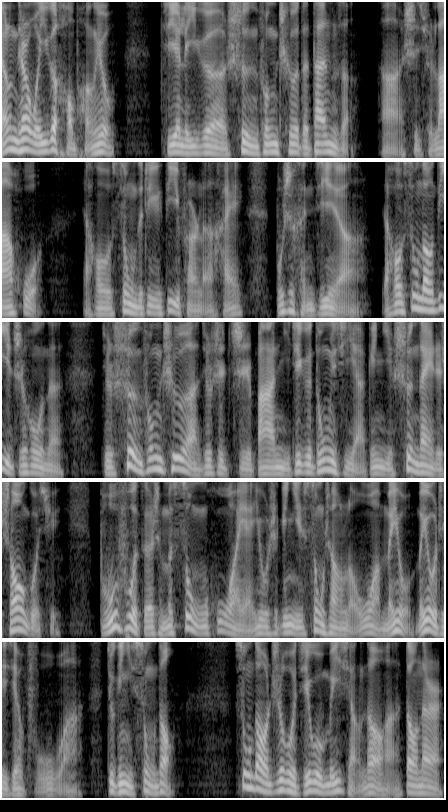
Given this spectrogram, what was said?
前两天我一个好朋友接了一个顺风车的单子啊，是去拉货，然后送的这个地方呢还不是很近啊。然后送到地之后呢，就是顺风车啊，就是只把你这个东西啊给你顺带着捎过去，不负责什么送货呀，又是给你送上楼啊，没有没有这些服务啊，就给你送到。送到之后，结果没想到啊，到那儿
